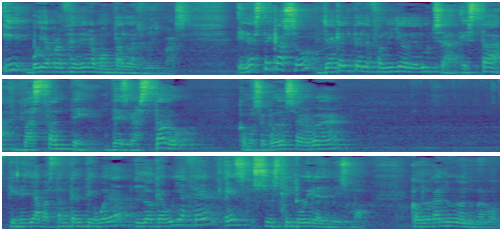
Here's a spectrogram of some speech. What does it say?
y voy a proceder a montar las mismas. En este caso, ya que el telefonillo de ducha está bastante desgastado, como se puede observar, tiene ya bastante antigüedad, lo que voy a hacer es sustituir el mismo, colocando uno nuevo.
